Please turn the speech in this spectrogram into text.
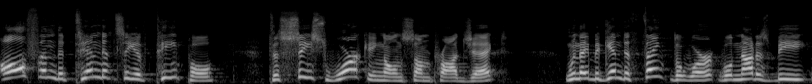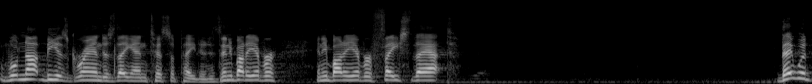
often the tendency of people to cease working on some project when they begin to think the work will not, as be, will not be as grand as they anticipated. Has anybody ever, anybody ever faced that? They would,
